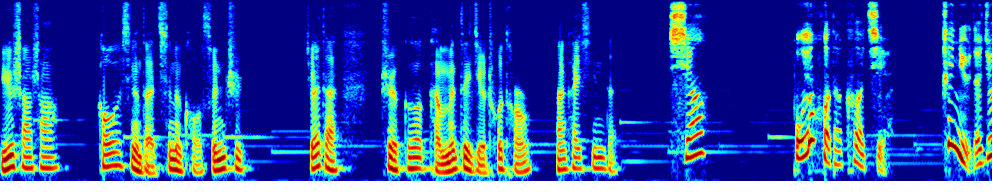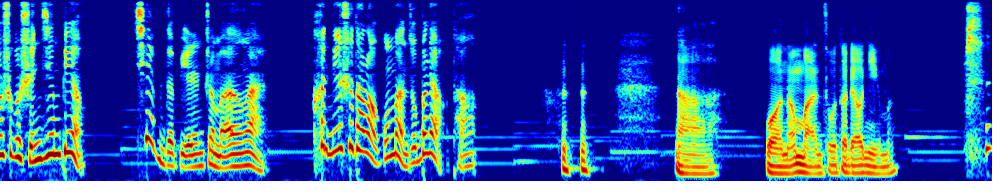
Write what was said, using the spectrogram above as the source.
于莎莎高兴的亲了口孙志，觉得志哥肯为自己出头，蛮开心的。行，不用和他客气，这女的就是个神经病，见不得别人这么恩爱，肯定是她老公满足不了她。呵呵，那我能满足得了你吗？哼，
